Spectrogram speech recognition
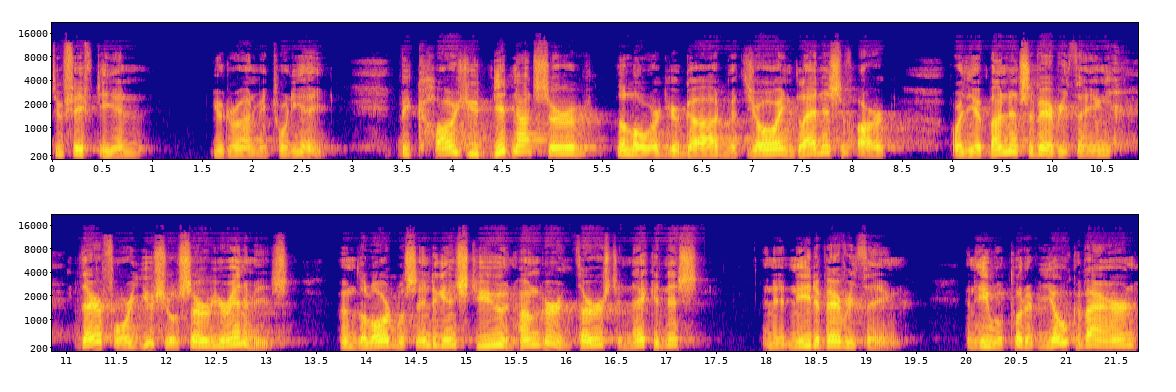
to 50 in Deuteronomy 28, because you did not serve the Lord your God with joy and gladness of heart for the abundance of everything, Therefore you shall serve your enemies, whom the Lord will send against you in hunger and thirst and nakedness and in need of everything. And he will put a yoke of iron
